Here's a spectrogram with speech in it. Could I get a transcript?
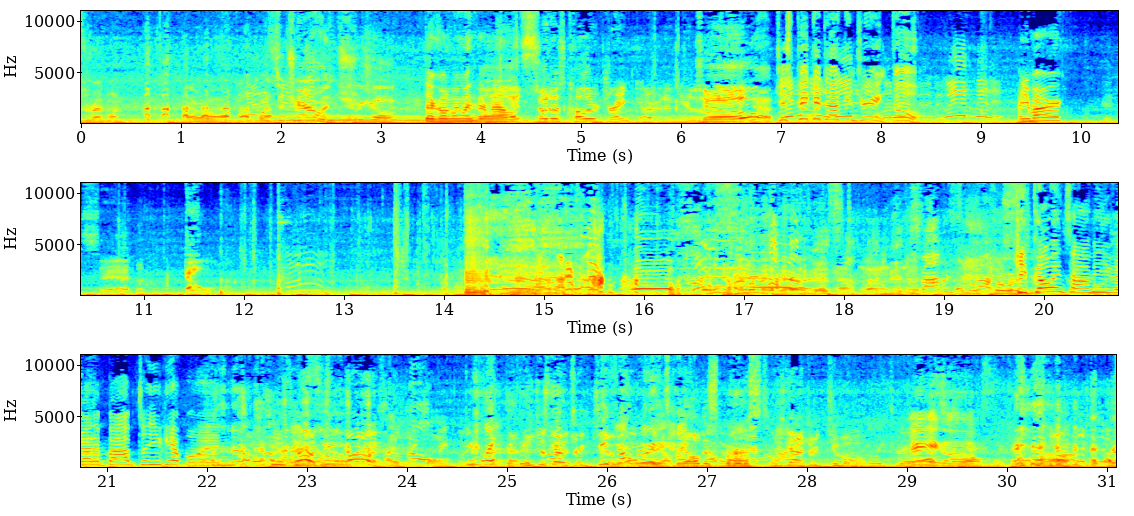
Hey, there's a red one. What's the challenge? Here we go. They're going with their One. mouths. So does color drink? I didn't hear the Two. Yeah. Just pick a duck and drink. Go. Wait a minute. On your mark. Get set. Go. Keep going, Tommy. You got to bob till you get one. No, keep going. I know. You just gotta drink two. Oh, They all disperse. He's gotta drink two of them. There you go.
